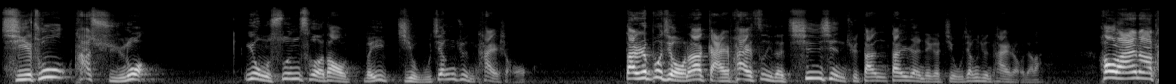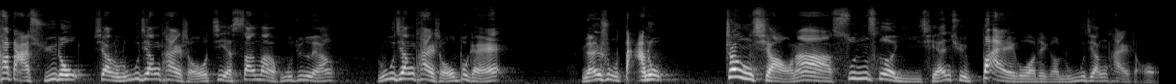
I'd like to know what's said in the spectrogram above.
起初他许诺。用孙策到为九江郡太守，但是不久呢，改派自己的亲信去担担任这个九江郡太守去了。后来呢，他打徐州向庐江太守借三万斛军粮，庐江太守不给，袁术大怒。正巧呢，孙策以前去拜过这个庐江太守，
